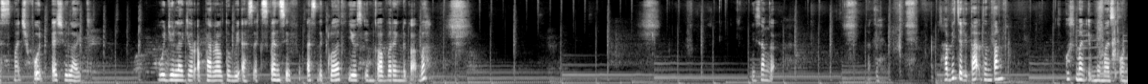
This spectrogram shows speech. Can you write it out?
as much food as you like? Would you like your apparel to be as expensive as the cloth used in covering the Kaabah bisa nggak habis cerita tentang Usman ibnu Mas'un.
